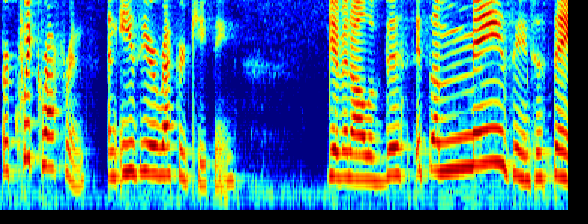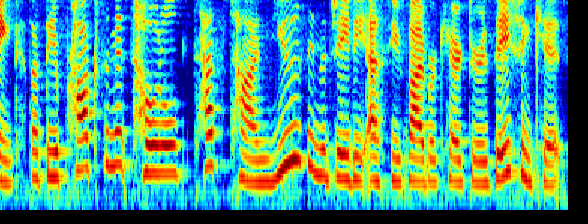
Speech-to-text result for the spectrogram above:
for quick reference and easier record keeping. Given all of this, it's amazing to think that the approximate total test time using the JDSU fiber characterization kit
